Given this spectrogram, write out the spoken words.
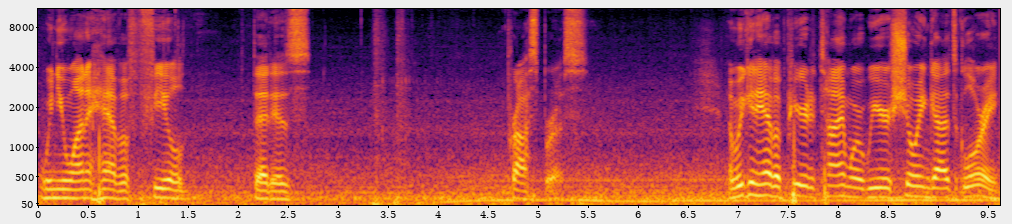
when you want to have a field that is prosperous. And we can have a period of time where we are showing God's glory.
